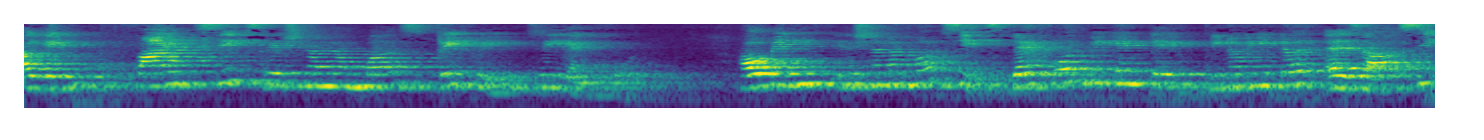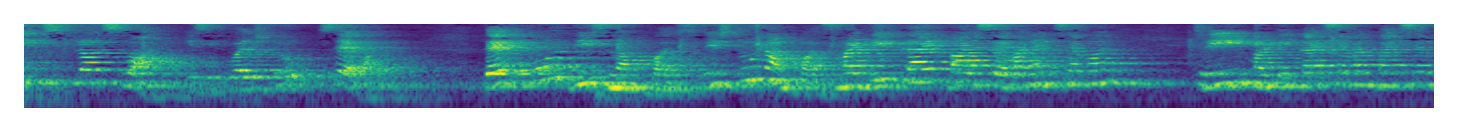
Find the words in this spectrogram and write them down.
Again, find 6 rational numbers between 3 and 4. How many rational numbers? 6. Therefore, we can denominator as a 6 plus 1 is equals to 7. Therefore, these numbers, these two numbers multiplied by 7 and 7, 3 multiplied 7 by 7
